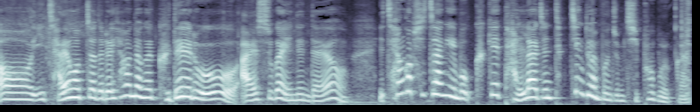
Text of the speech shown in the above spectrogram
어, 이 자영업자들의 현황을 그대로 알 수가 있는데요. 이 창업 시장이 뭐 크게 달라진 특징도 한번 좀 짚어볼까요?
